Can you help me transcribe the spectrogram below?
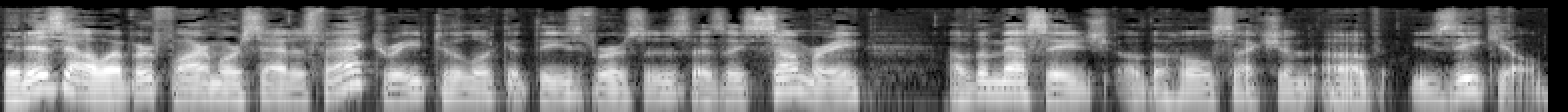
It is, however, far more satisfactory to look at these verses as a summary of the message of the whole section of Ezekiel.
